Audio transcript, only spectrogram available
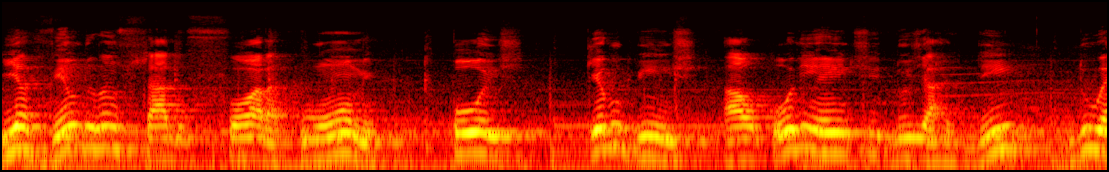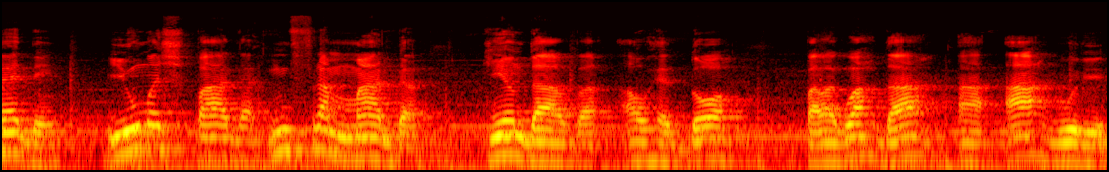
E havendo lançado fora o homem, pôs querubins ao oriente do jardim do Éden e uma espada inflamada que andava ao redor para guardar a árvore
